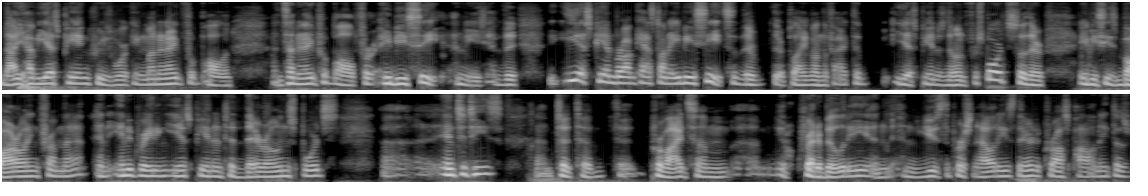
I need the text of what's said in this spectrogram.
Now you have ESPN crews working Monday Night Football and, and Sunday Night Football for ABC, and you have the, the ESPN broadcast on ABC. So they're they're playing on the fact that ESPN is known for sports, so they're ABC's borrowing from that and integrating ESPN into their own sports uh, entities um, to to to provide some um, you know credibility and and use the personalities there to cross pollinate those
